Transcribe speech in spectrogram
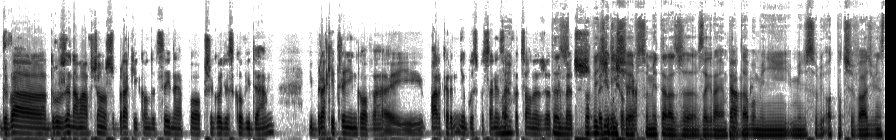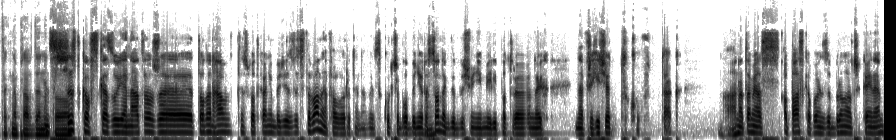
Dwa, drużyna ma wciąż braki kondycyjne po przygodzie z COVID-em i braki treningowe i Parker nie był specjalnie no zachwycony, że ten mecz dowiedzieli się w sumie teraz, że zagrają, tak. prawda, bo mieli, mieli sobie odpoczywać, więc tak naprawdę no więc to... wszystko wskazuje na to, że Tottenham w tym spotkaniu będzie zdecydowanym faworytem, no więc kurczę, byłoby nierozsądek, hmm. gdybyśmy nie mieli potrzebnych na frichicie tak. A natomiast opaska pomiędzy Bruno czy Kane'em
